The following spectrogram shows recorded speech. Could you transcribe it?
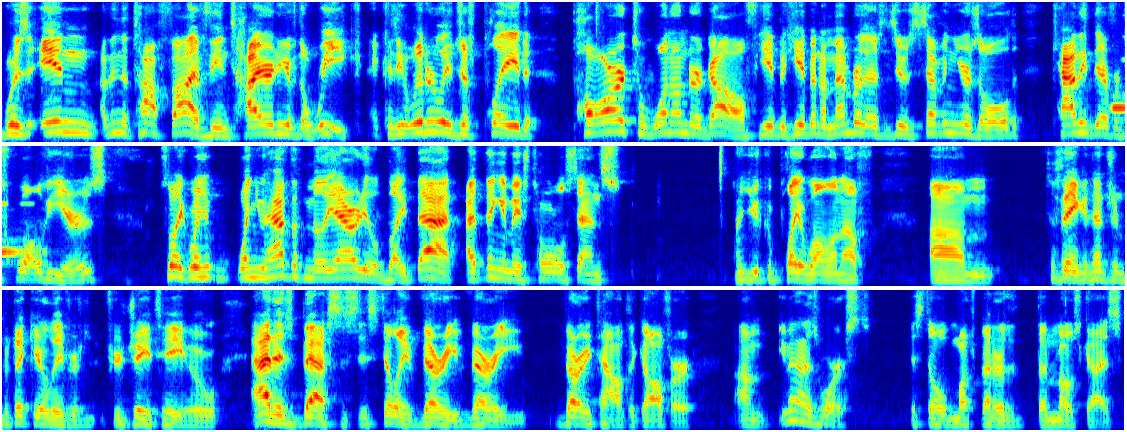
was in I think the top five the entirety of the week because he literally just played par to one under golf. He had, he had been a member there since he was seven years old, caddied there for twelve years. So like when when you have the familiarity like that, I think it makes total sense, and you could play well enough um, to stay in contention, particularly if you're, if you're JT, who at his best is, is still a very, very, very talented golfer. Um, even at his worst, is still much better than most guys.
